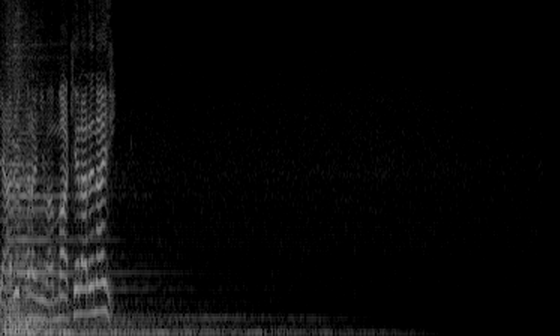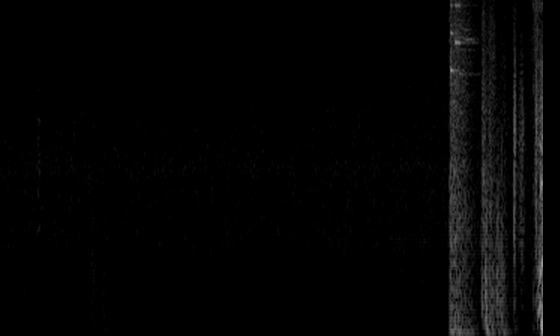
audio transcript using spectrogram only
やるからには負けられない。戦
